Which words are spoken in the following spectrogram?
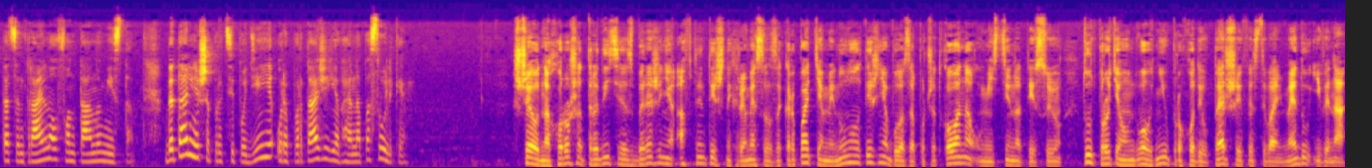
та центрального фонтану міста. Детальніше про ці події у репортажі Євгена Пасульки. Ще одна хороша традиція збереження автентичних ремесел Закарпаття минулого тижня була започаткована у місті над Тисою. Тут протягом двох днів проходив перший фестиваль меду і вина.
